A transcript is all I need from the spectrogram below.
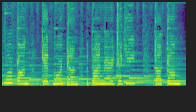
Have more fun, get more done. ThePrimaryTechie.com.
